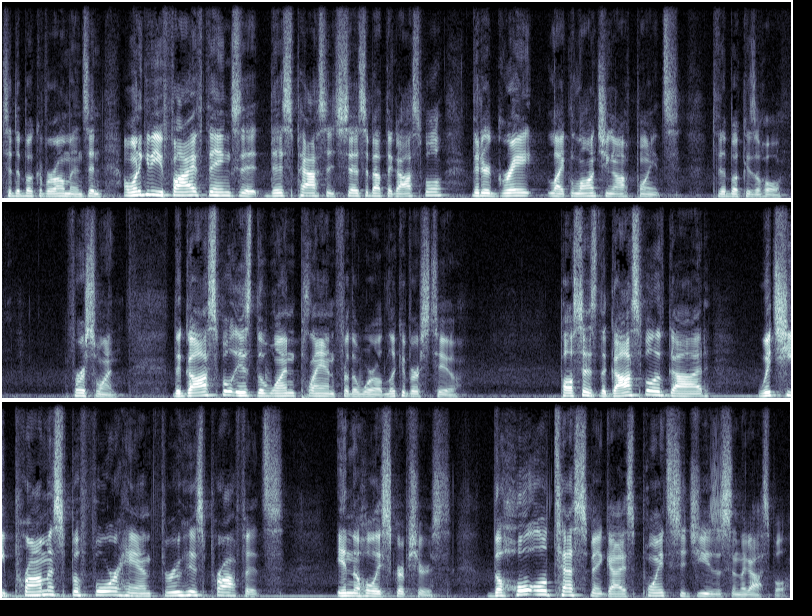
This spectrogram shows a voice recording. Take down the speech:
to the book of Romans. And I want to give you five things that this passage says about the gospel that are great like launching off points to the book as a whole. First one, the gospel is the one plan for the world. Look at verse 2. Paul says, "The gospel of God which he promised beforehand through his prophets in the holy scriptures." The whole Old Testament, guys, points to Jesus in the gospel.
